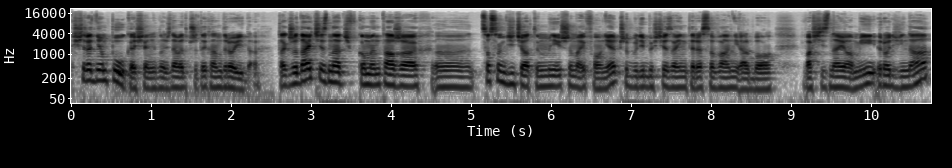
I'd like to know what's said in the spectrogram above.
średnią półkę sięgnąć, nawet przy tych Androidach. Także dajcie znać w komentarzach, e, co sądzicie o tym mniejszym iPhone'ie, czy bylibyście zainteresowani, albo wasi znajomi, rodzina.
